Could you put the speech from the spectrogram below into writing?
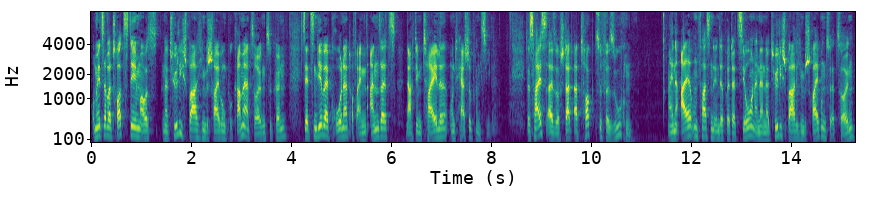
Um jetzt aber trotzdem aus natürlichsprachigen Beschreibungen Programme erzeugen zu können, setzen wir bei Pronat auf einen Ansatz nach dem Teile- und Herrsche-Prinzip. Das heißt also, statt ad hoc zu versuchen, eine allumfassende Interpretation einer natürlichsprachlichen Beschreibung zu erzeugen,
